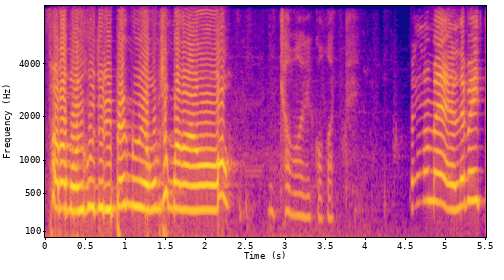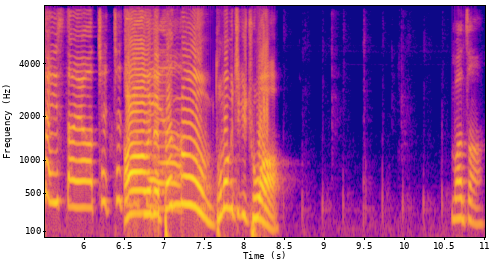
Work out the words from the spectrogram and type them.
사람 얼굴들이 백룸에 엄청 많아요. 미쳐버릴 것 같아. 백룸에 엘리베이터 있어요. 철철 아 근데 백룸 도망치기 좋아. 맞아.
